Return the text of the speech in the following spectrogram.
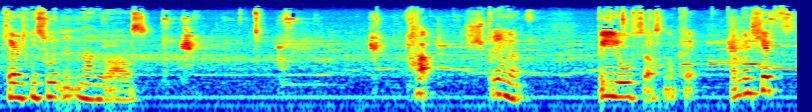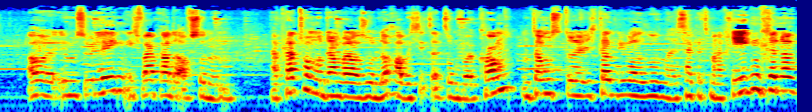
Ich kenne mich nicht so gut mit Mario aus. Ha, springe. B loslassen, okay. Dann bin ich jetzt. Aber ihr müsst überlegen, ich war gerade auf so einem, einer Plattform und dann war da so ein Loch, aber ich sitze jetzt so einem Balkon und da musste ich dann über so ich sag jetzt mal Regenkrinne,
